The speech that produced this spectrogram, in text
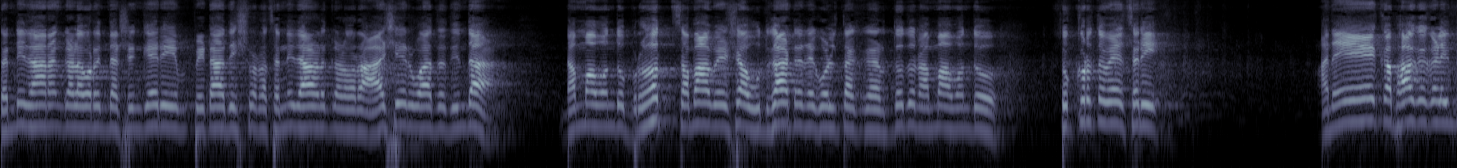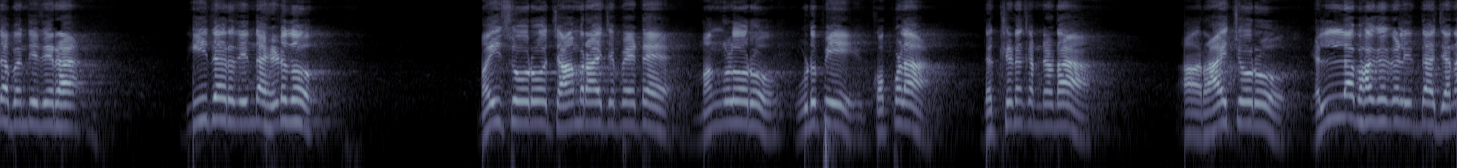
ಸನ್ನಿಧಾನಗಳವರಿಂದ, ಶೃಂಗೇರಿ ಪೀಠಾಧೀಶ್ವರ ಸನ್ನಿಧಾನಗಳವರ ಆಶೀರ್ವಾದದಿಂದ ನಮ್ಮ ಒಂದು ಬೃಹತ್ ಸಮಾವೇಶ ಉದ್ಘಾಟನೆಗೊಳ್ತಕ್ಕಂಥದ್ದು ನಮ್ಮ ಒಂದು ಸುಕೃತವೇ ಸರಿ. ಅನೇಕ ಭಾಗಗಳಿಂದ ಬಂದಿದ್ದೀರ? ಬೀದರದಿಂದ ಹಿಡಿದು ಮೈಸೂರು, ಚಾಮರಾಜಪೇಟೆ, ಮಂಗಳೂರು, ಉಡುಪಿ, ಕೊಪ್ಪಳ, ದಕ್ಷಿಣ ಕನ್ನಡ ರಾಯಚೂರು ಎಲ್ಲ ಭಾಗಗಳಿಂದ ಜನ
